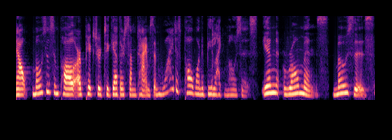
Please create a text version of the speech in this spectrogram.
Now, Moses and Paul are pictured together sometimes. And why does Paul want to be like Moses? In Romans, Moses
